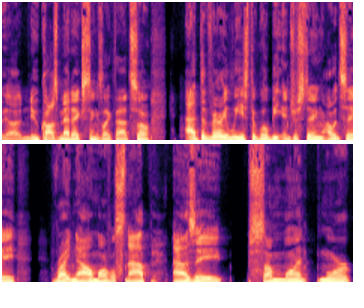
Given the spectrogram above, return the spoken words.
uh, new cosmetics, things like that. So at the very least, it will be interesting. I would say right now, Marvel Snap as a somewhat more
